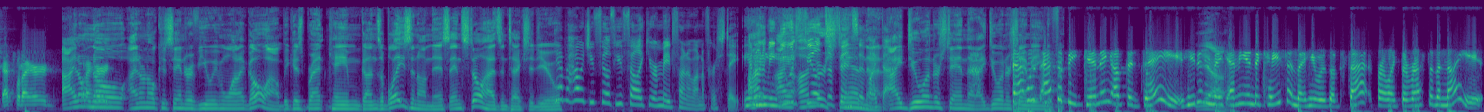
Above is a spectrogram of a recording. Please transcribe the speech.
That's what I heard. I don't heard. know. I don't know, Cassandra, if you even want to go out because Brent came guns a blazing on this and still hasn't texted you. yeah, but how would you feel if you felt like you were made fun of on a first date? You know what I mean? You would feel defensive that. like that. I do understand that. I do understand That was being at the beginning of the date. He didn't Yeah. make any indication that he was upset for like the rest of the night.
